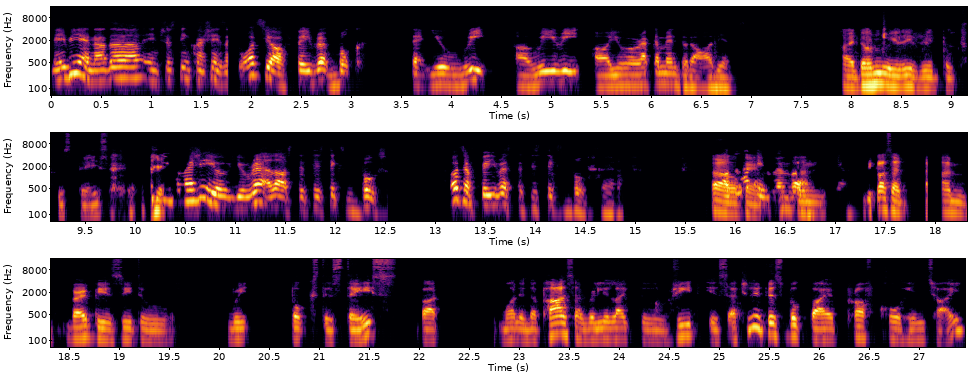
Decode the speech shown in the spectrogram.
maybe another interesting question is like, what's your favorite book that you read, uh, reread, or you will recommend to the audience? I don't really read books these days. you mentioned you, you read a lot of statistics books. What's your favorite statistics books? Yeah. Oh, Or the one okay. Um, because I I'm very busy to read books these days, but one in the past I really like to read is actually this book by Prof. Koh Hian Chye.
